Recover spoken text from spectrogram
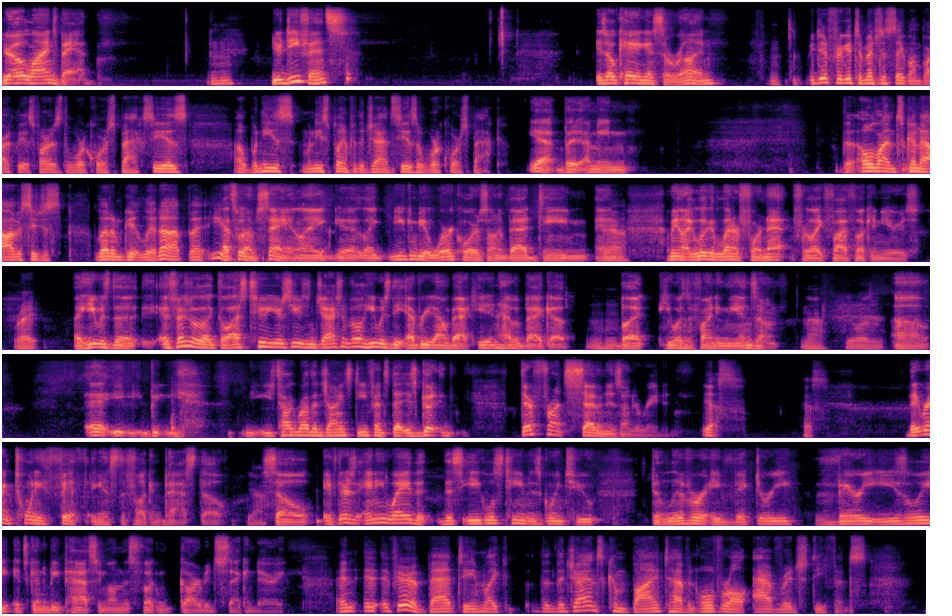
Your O line's bad. Mm-hmm. Your defense is okay against the run. We did forget to mention Saquon Barkley as far as the workhorse backs. He is uh, when he's when he's playing for the Giants, he is a workhorse back. Yeah, but I mean, the O line's going to obviously just let him get lit up. But yeah. that's what I'm saying. Like, yeah. like you can be a workhorse on a bad team, and yeah. I mean, like, look at Leonard Fournette for like five fucking years. Right. Like he was the, especially like the last two years he was in Jacksonville, he was the every down back. He didn't have a backup, mm-hmm. but he wasn't finding the end zone. No, he wasn't. Uh, you, you talk about the Giants defense that is good. Their front seven is underrated. Yes. Yes. They rank 25th against the fucking pass, though. Yeah. So if there's any way that this Eagles team is going to deliver a victory very easily, it's going to be passing on this fucking garbage secondary. And if you're a bad team, like the, the Giants combined to have an overall average defense,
